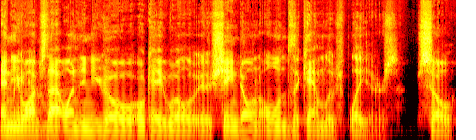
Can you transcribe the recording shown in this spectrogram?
and you watch that one and you go, okay, well, Shane Doan owns the Kamloops Blazers. So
